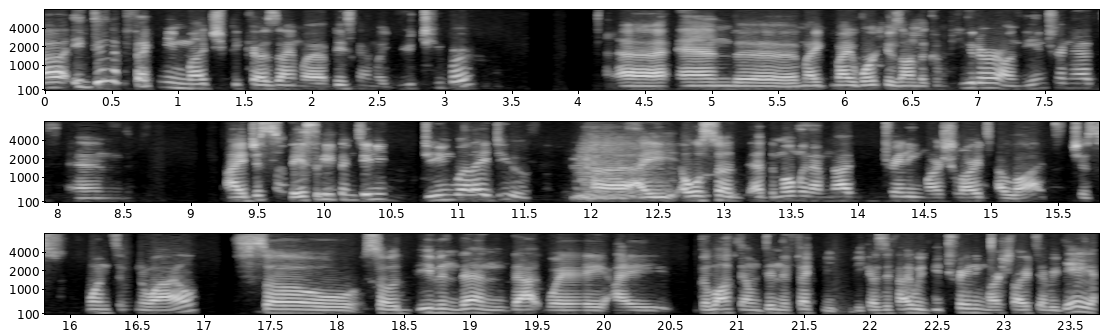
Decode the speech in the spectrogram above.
uh, it didn't affect me much because i'm a basically i'm a youtuber uh, and uh, my, my work is on the computer on the internet and i just basically continued doing what i do uh, I also, at the moment, I'm not training martial arts a lot, just once in a while. So, so even then, that way, I the lockdown didn't affect me because if I would be training martial arts every day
